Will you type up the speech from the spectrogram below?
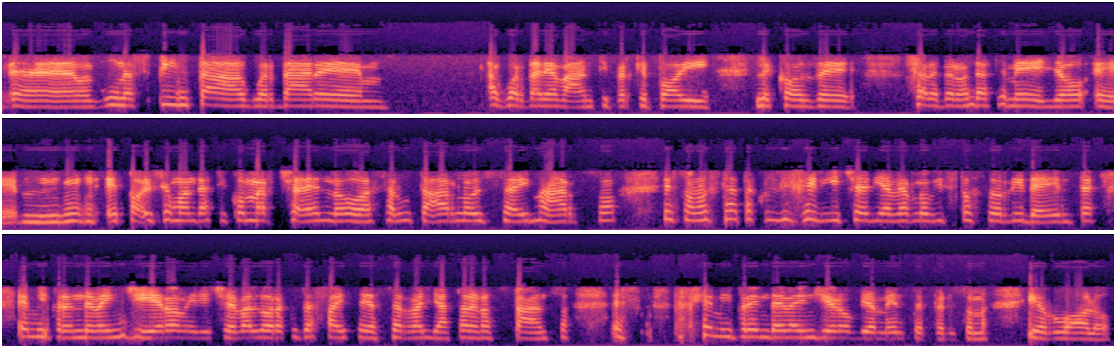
eh, una spinta a guardare, a guardare avanti perché poi le cose sarebbero andate meglio. E, mm, e, poi siamo andati con Marcello a salutarlo il 6 marzo e sono stata così felice di averlo visto sorridente e mi prendeva in giro, mi diceva allora cosa fai, sei asserragliata nella stanza? E mi prendeva in giro ovviamente per insomma, il ruolo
